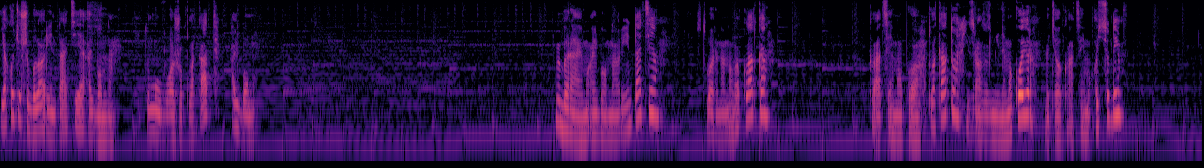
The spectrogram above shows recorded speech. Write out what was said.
Я хочу, щоб була орієнтація альбомна. Тому ввожу плакат альбом. Вибираємо альбомна орієнтація. Створена нова вкладка. Клацаємо по плакату і зразу змінимо колір. Для цього клацаємо ось сюди.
